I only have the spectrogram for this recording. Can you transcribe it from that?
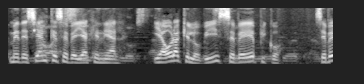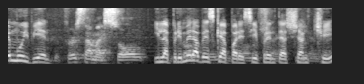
Me decían que se veía genial y ahora que lo vi se ve épico. Se ve muy bien. Y la primera vez que aparecí frente a Shang-Chi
